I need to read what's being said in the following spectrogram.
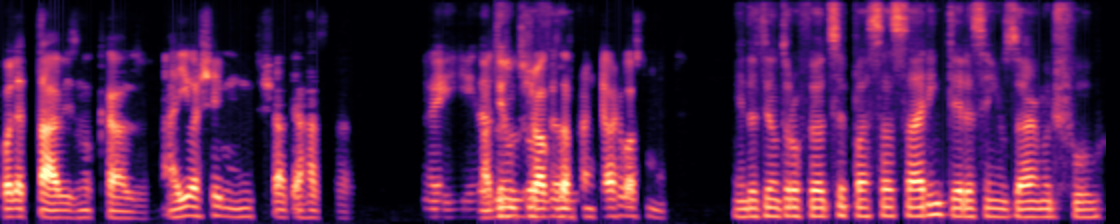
coletáveis, no caso. Aí eu achei muito chato e arrastado. É, e Mas tem um jogos da franquia eu gosto muito. Ainda tem um troféu de você passar essa área inteira sem usar arma de fogo.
